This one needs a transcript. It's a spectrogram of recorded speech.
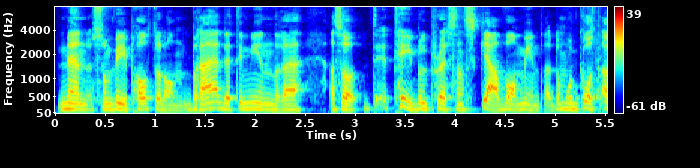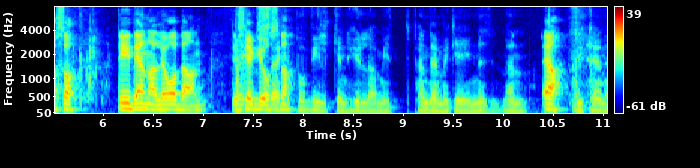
Men som vi pratade om, brädet är mindre, alltså table pressen ska vara mindre. De har gått, alltså det är denna lådan, det ska jag är gå inte säker snabbt. på vilken hylla mitt Pandemic är i nu. Men Ja, vi kan...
